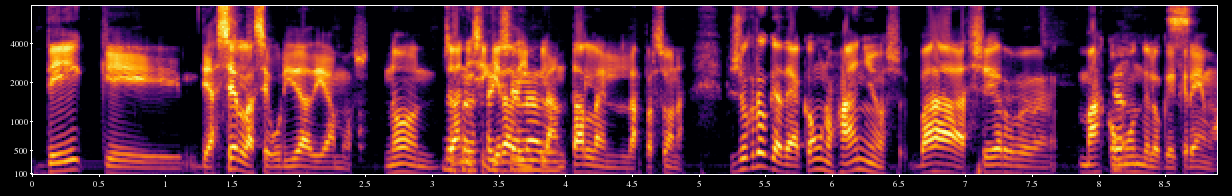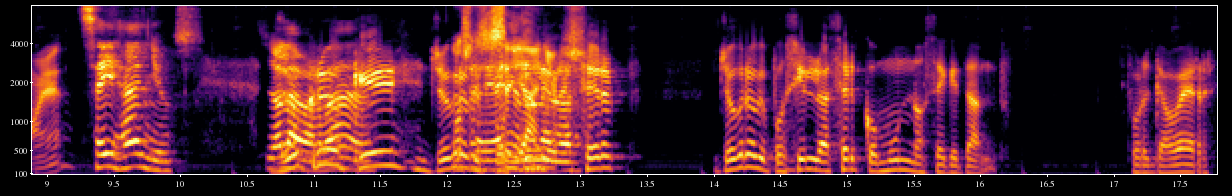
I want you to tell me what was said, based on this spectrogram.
de que de hacer la seguridad, digamos, no ya ni siquiera de implantarla en las personas. Yo creo que de acá a unos años va a ser más común de lo que creemos, ¿eh? Seis años. Yo, creo verdad, que, yo no creo que si es seis posible años. hacer, yo creo que posible hacer común no sé qué tanto. Porque a ver,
